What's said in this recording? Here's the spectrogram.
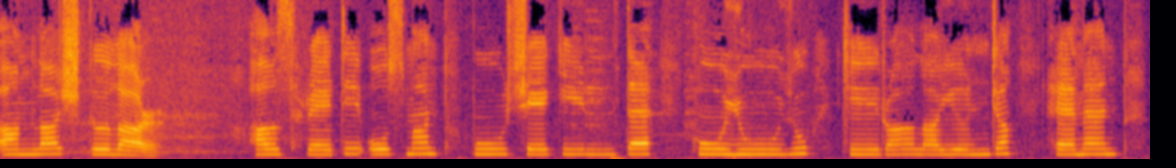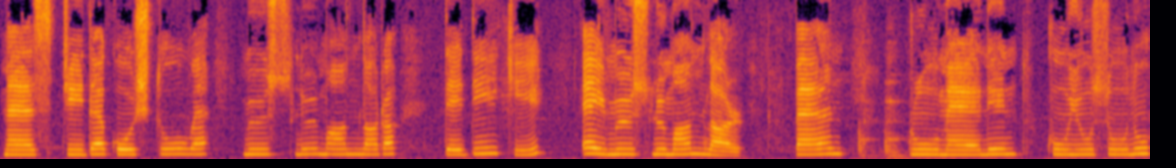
anlaştılar. Hazreti Osman bu şekilde kuyuyu kiralayınca hemen mescide koştu ve Müslümanlara dedi ki Ey Müslümanlar ben Rume'nin kuyusunu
